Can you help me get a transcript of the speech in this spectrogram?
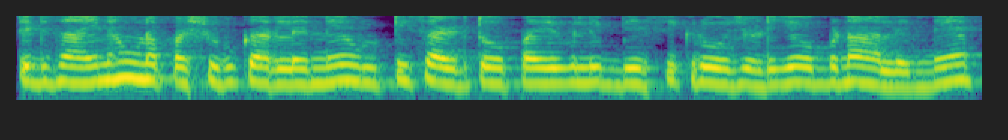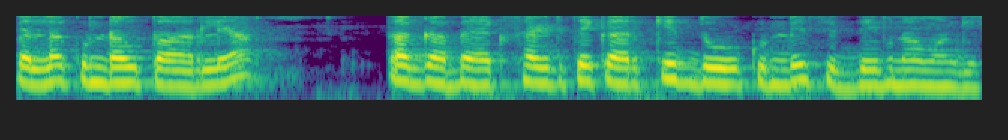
ਤੇ ਡਿਜ਼ਾਈਨ ਹੁਣ ਆਪਾਂ ਸ਼ੁਰੂ ਕਰ ਲੈਨੇ ਆ ਉਲਟੀ ਸਾਈਡ ਤੋਂ ਆਪਾਂ ਇਹ ਵਾਲੀ ਬੇਸਿਕ ਰੋ ਜਿਹੜੀ ਹੈ ਉਹ ਬਣਾ ਲੈਂਦੇ ਆ ਪਹਿਲਾ ਕੁੰਡਾ ਉਤਾਰ ਲਿਆ, ਧਾਗਾ ਬੈਕ ਸਾਈਡ ਤੇ ਕਰਕੇ ਦੋ ਕੁੰਡੇ ਸਿੱਧੇ ਬਣਾਵਾਂਗੇ।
